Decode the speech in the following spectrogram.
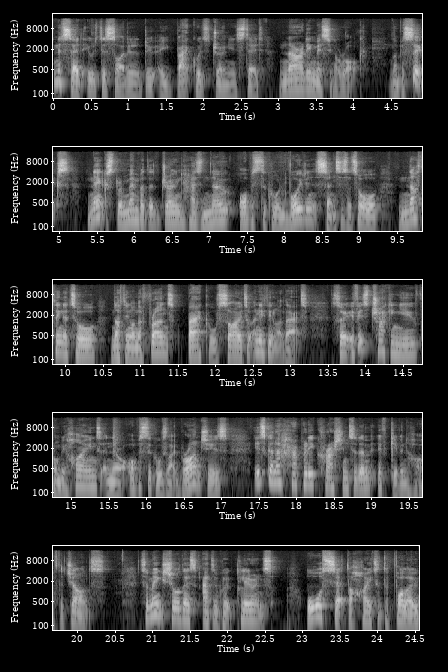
and instead it was decided to do a backwards drone instead, narrowly missing a rock. Number six, next remember the drone has no obstacle avoidance sensors at all, nothing at all, nothing on the front, back or side or anything like that. So if it's tracking you from behind and there are obstacles like branches, it's going to happily crash into them if given half the chance. So make sure there's adequate clearance or set the height of the follow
